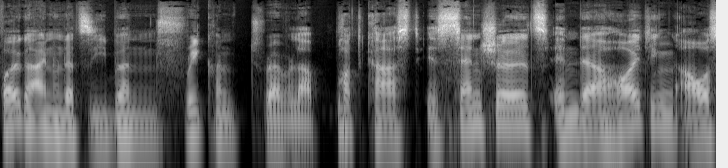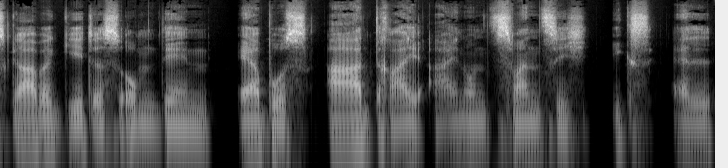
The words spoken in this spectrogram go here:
Folge 107 Frequent Traveler Podcast Essentials. In der heutigen Ausgabe geht es um den Airbus A321 XLR.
